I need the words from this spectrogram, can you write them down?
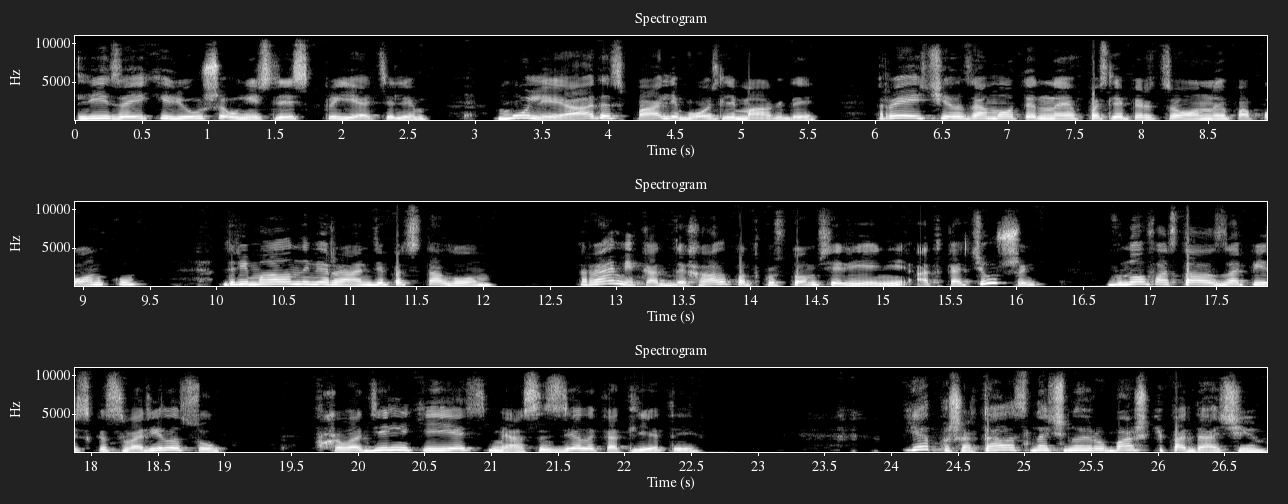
Лиза и Кирюша унеслись к приятелям. Мули и Ада спали возле Магды. Рэйчел, замотанная в послеоперационную попонку, дремала на веранде под столом. Рамик отдыхал под кустом сирени. От Катюши вновь осталась записка «Сварила суп». В холодильнике есть мясо, сделай котлеты. Я пошаталась в ночной рубашке по даче.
